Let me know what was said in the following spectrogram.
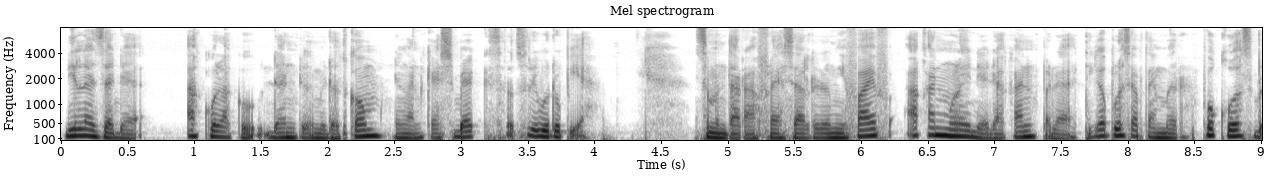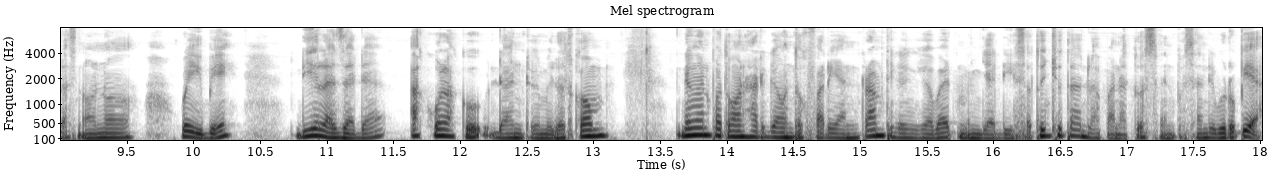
di Lazada, Akulaku, dan Realme.com dengan cashback Rp100.000. Sementara flash sale Realme 5 akan mulai diadakan pada 30 September pukul 11.00 WIB di Lazada, Akulaku, dan Realme.com dengan potongan harga untuk varian RAM 3GB menjadi Rp1.899.000.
